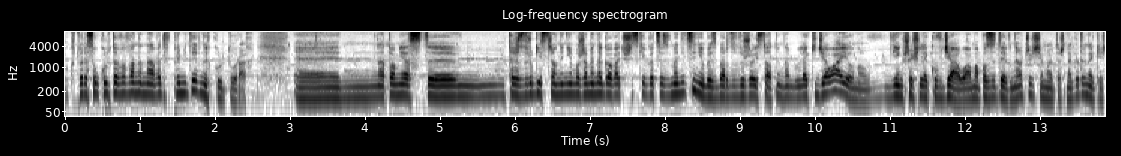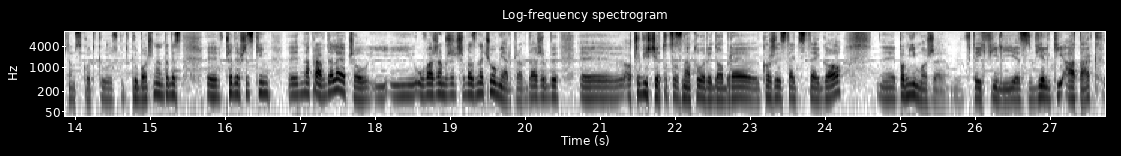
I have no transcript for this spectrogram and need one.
y, które są kultywowane nawet w prymitywnych kulturach. E, Natomiast y, też z drugiej strony nie możemy negować wszystkiego, co jest w medycynie, bo jest bardzo dużo istotnych. No, leki działają, no, większość leków działa, ma pozytywne, oczywiście mają też negatywne jakieś tam skutki, skutki uboczne, natomiast y, przede wszystkim naprawdę leczą i, i uważam, że trzeba znać umiar, prawda, żeby oczywiście to, co z natury dobre, korzystać z tego, pomimo, że w tej chwili jest wielki atak,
